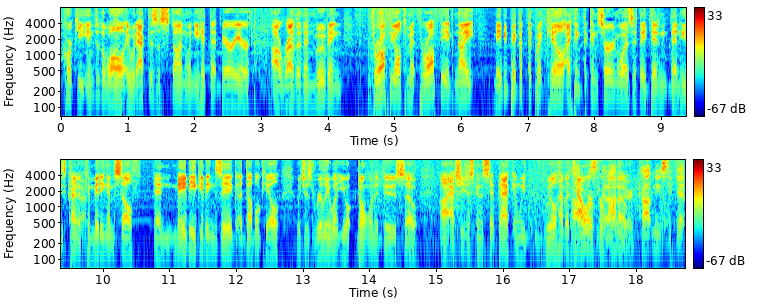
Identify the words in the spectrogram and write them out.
Corki into the wall. It would act as a stun when you hit that barrier uh, rather than moving. Throw off the ultimate, throw off the ignite, maybe pick up the quick kill. I think the concern was if they didn't, then he's kind of Yeah. committing himself and maybe giving Zig a double kill, which is really what you don't want to do. So uh, actually just going to sit back and we will have a Cop tower to for get out of Mono. Cop needs to get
